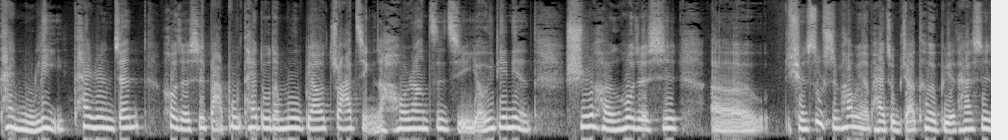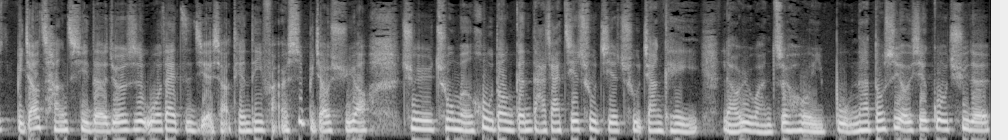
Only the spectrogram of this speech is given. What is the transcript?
太努力、太认真，或者是把不太多的目标抓紧，然后让自己有一点点失衡，或者是呃选素食泡面的牌组比较特别，它是比较长期的，就是窝在自己的小天地反。而是比较需要去出门互动，跟大家接触接触，这样可以疗愈完最后一步。那都是有一些过去的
